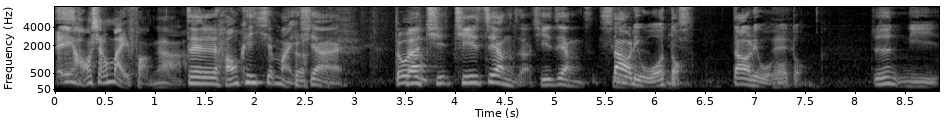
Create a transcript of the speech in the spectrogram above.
哎，好想买房啊！对对对，好像可以先买一下。哎，对啊，其其实这样子啊，其实这样子，道理我懂，道理我都懂。就是你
